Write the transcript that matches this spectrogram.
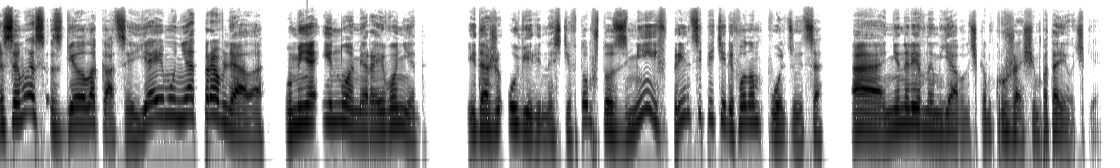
СМС с геолокацией я ему не отправляла, у меня и номера его нет, и даже уверенности в том, что змей в принципе телефоном пользуется, а не наливным яблочком, кружащим по тарелочке.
